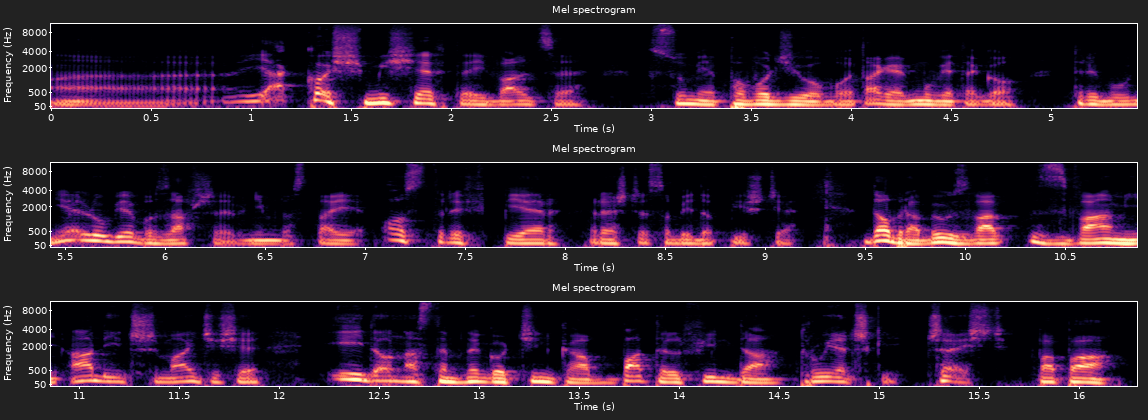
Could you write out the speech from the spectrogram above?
e, jakoś mi się w tej walce w sumie powodziło, bo tak jak mówię, tego trybu nie lubię, bo zawsze w nim dostaję ostry wpier, resztę sobie dopiszcie. Dobra, był z, wa z wami Adi, trzymajcie się i do następnego odcinka Battlefielda trójeczki. Cześć, papa. Pa.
